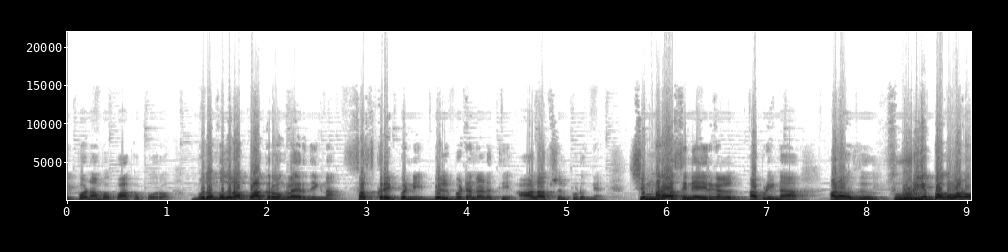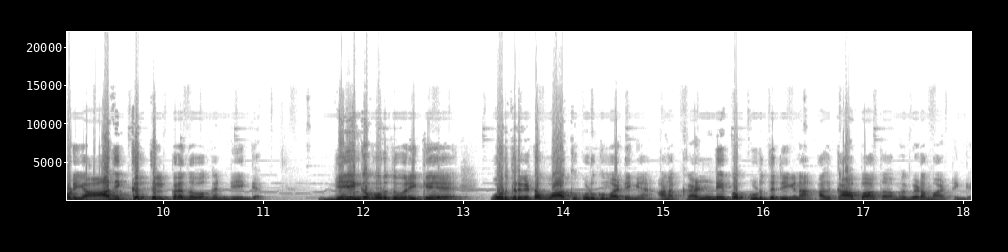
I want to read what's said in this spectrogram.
இப்போ நம்ம பார்க்க போறோம். முத முதலா பாக்குறவங்களா இருந்தீங்கன்னா சப்ஸ்கிரைப் பண்ணி பெல் பட்டன் அழுத்தி ஆல் ஆப்ஷன் கொடுங்க. சிம்மராசி நேயர்கள் அப்படின்னா அதாவது சூரிய பகவானுடைய ஆதிக்கத்தில் பிறந்தவங்க நீங்க. நீங்க பொறுத்த வரைக்கும் ஒருத்தர்கிட்ட வாக்கு கொடுக்க மாட்டீங்க. ஆனா கண்டிப்பா கொடுத்துட்டீங்கன்னா அது காப்பாற்றாமல் விட மாட்டீங்க.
